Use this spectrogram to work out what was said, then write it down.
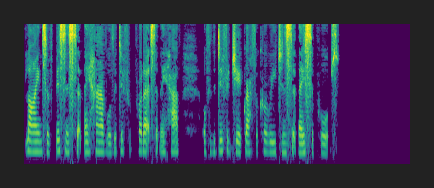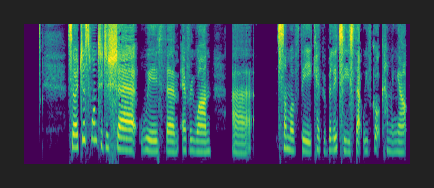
lines of business that they have or the different products that they have or for the different geographical regions that they support. So I just wanted to share with um, everyone uh, some of the capabilities that we've got coming up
